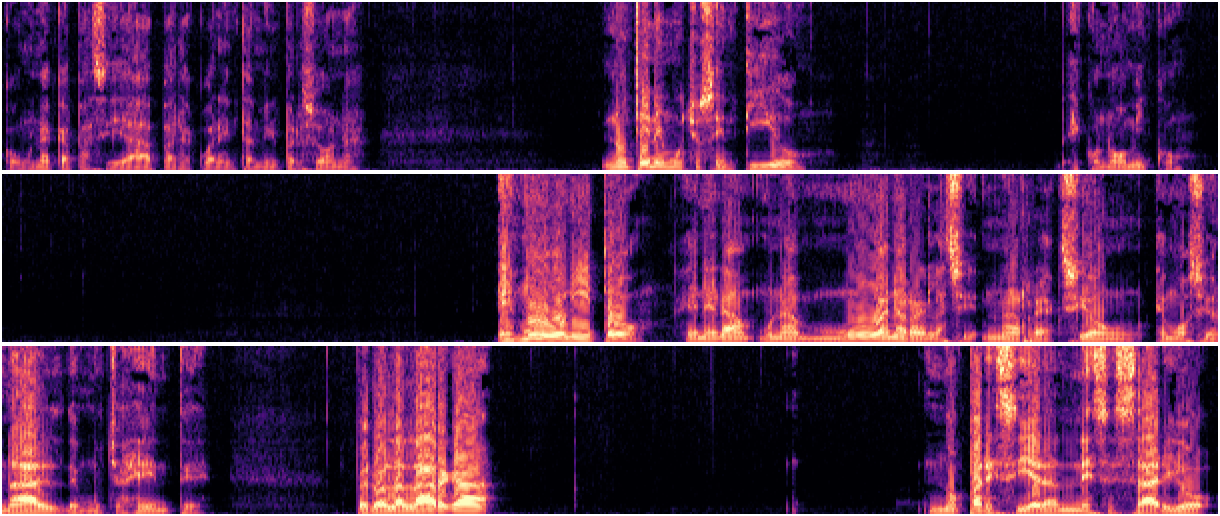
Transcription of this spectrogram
con una capacidad para 40.000 personas, no tiene mucho sentido económico. Es muy bonito, genera una muy buena una reacción emocional de mucha gente, pero a la larga no pareciera necesario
